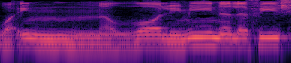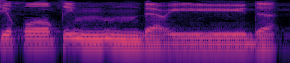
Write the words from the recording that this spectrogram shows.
وإن الظالمين لفي شقاق بعيد.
